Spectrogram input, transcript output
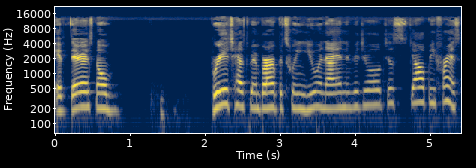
if there's no bridge has been burned between you and that individual, just y'all be friends.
